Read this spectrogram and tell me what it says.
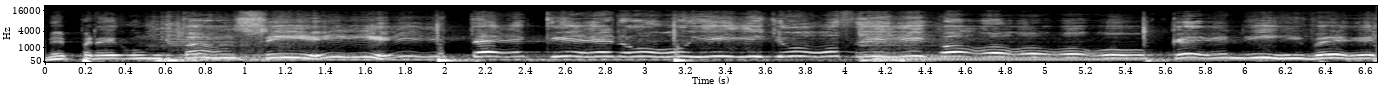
Me preguntan si te quiero y yo digo que ni verte.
